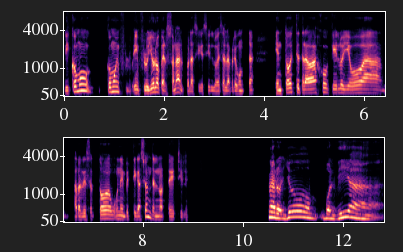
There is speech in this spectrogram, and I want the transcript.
¿y cómo, cómo influ- influyó lo personal, por así decirlo? Esa es la pregunta, en todo este trabajo que lo llevó a, a realizar toda una investigación del norte de Chile. Claro, yo volví a,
